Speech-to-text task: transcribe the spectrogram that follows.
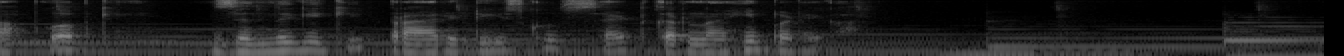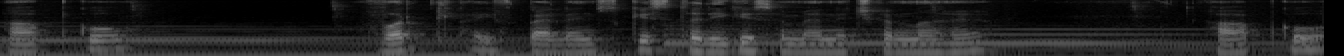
आपको आपकी ज़िंदगी की प्रायोरिटीज को सेट करना ही पड़ेगा। आपको वर्क लाइफ बैलेंस किस तरीके से मैनेज करना है, आपको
